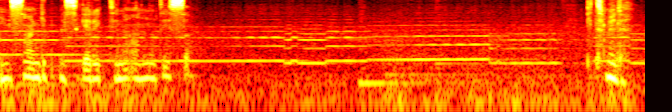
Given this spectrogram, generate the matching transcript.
insan gitmesi gerektiğini anladıysa gitmeli.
